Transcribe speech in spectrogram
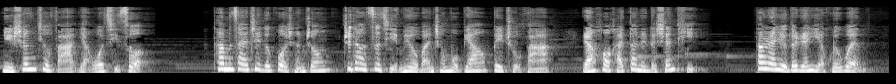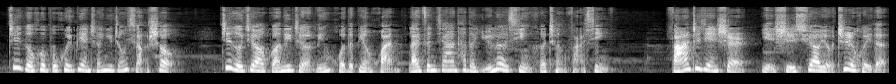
女生就罚仰卧起坐。他们在这个过程中知道自己没有完成目标被处罚，然后还锻炼了身体。当然，有的人也会问，这个会不会变成一种享受？这个就要管理者灵活的变换，来增加它的娱乐性和惩罚性。罚这件事儿也是需要有智慧的，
